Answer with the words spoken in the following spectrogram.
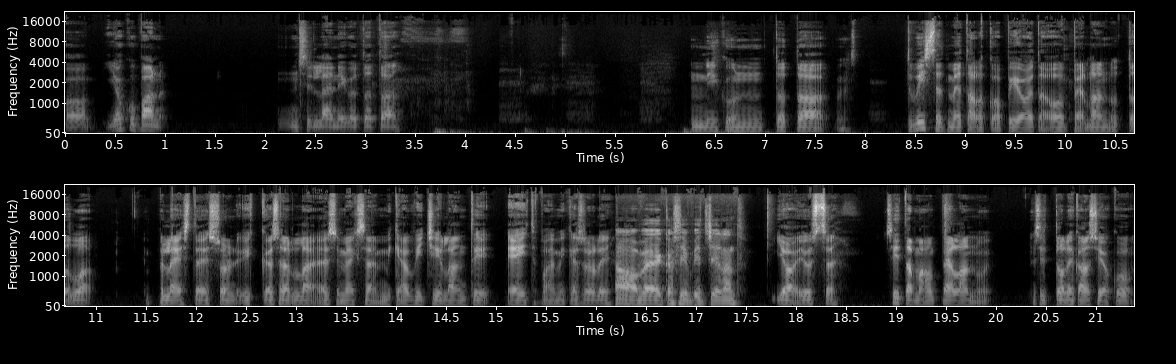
ole. Joku vaan sillä niin kuin, tota, niin kuin, tota, Twisted Metal-kopioita on pelannut tuolla PlayStation 1, esimerkiksi mikä Vigilante 8 vai mikä se oli. Aa, V8 Vigilant. Joo, just se. Sitä mä oon pelannut. Sitten oli kans joku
